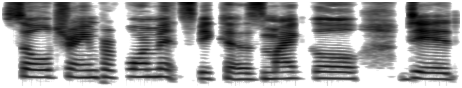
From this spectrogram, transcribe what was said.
Soul Train performance because Michael did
